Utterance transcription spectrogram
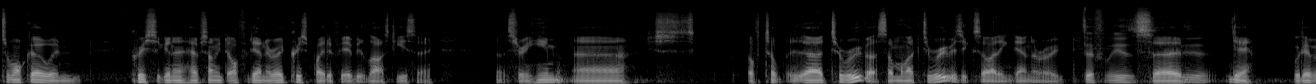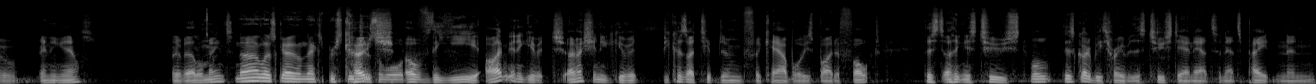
Timoko and Kris are going to have something to offer down the road. Kris played a fair bit last year, so let's see him. Uh, just off top, uh, Taruva, someone like Taruva is exciting down the road. Definitely is. So yeah. yeah, whatever. Anything else? Whatever that all means. No, let's go to the next prestigious Coach award. of the year. I'm going to give it. I'm actually going to give it because I tipped him for Cowboys by default. There's, I think there's two. Well, there's got to be three, but there's two standouts, and that's Payten and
